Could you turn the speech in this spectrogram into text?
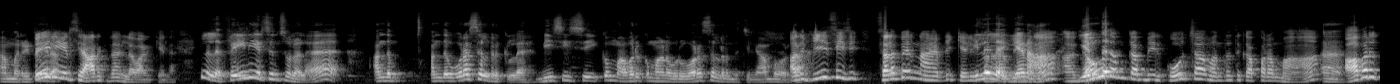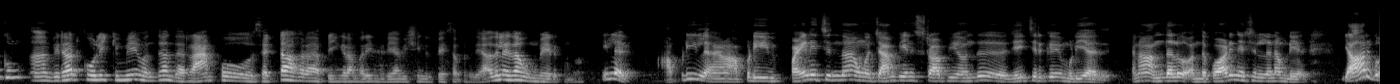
நம்ம ஃபெயிலியர்ஸ் யாருக்கு தான் இல்லை வாழ்க்கையில? இல்ல இல்ல ஃபெயிலியர்ஸ்னு சொல்லல. அந்த அந்த உரசல் இருக்குல்ல பிசிசிக்கும் அவருக்குமான ஒரு உரசல் இருந்துச்சு ஞாபகம் அது? பிசிசி சில பேர் நான் எப்படி கேள்வி இல்ல, இல்ல, ஏன்னா, கௌதம் கம்பீர் கோச்சா வந்ததுக்கு அப்புறமா. அவருக்கும் விராட் கோலிக்குமே வந்து அந்த ரேம்போ செட் ஆகல அப்படிங்கிற மாதிரி நிறைய விஷயங்கள் பேசப்படுது. அதுல ஏதாவது உண்மை இருக்குமா? இல்ல அப்படி இல்ல. அப்படி பயணிச்சிருந்தா அவங்க சாம்பியன்ஸ் டிராஃபியை வந்து ஜெயிச்சிருக்கவே முடியாது. ஏன்னா அந்த அளவு அந்த கோஆர்டினேஷன்லாம் முடியாது. யாருக்கு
